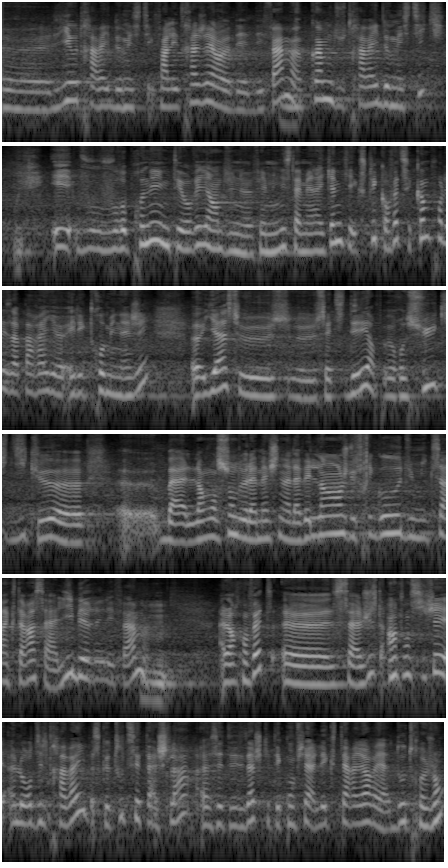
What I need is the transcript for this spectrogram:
euh, liés au travail domestique, enfin les trajets euh, des, femmes comme du travail domestique. Et vous, vous, reprenez une théorie hein, d'une féministe américaine qui explique qu'en fait c'est comme pour les appareils électroménagers, il y a cette idée un peu reçue qui dit que bah, l'invention de la machine à laver le linge, du frigo, du mixeur, etc., ça a libéré les femmes. Mm. Alors qu'en fait, ça a juste intensifié, alourdi le travail, parce que toutes ces tâches-là, c'était des tâches qui étaient confiées à l'extérieur et à d'autres gens.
